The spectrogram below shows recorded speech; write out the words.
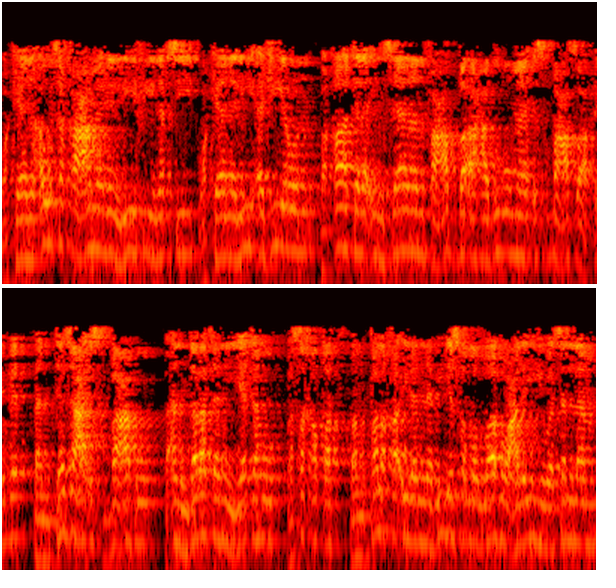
وكان أوثق عمل لي في نفسي وكان لي أجير فقاتل إنسانا فعض أحدهما إصبع صاحبه فانتزع إصبعه فأندر ثنيته فسقطت فانطلق إلى النبي صلى الله عليه وسلم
